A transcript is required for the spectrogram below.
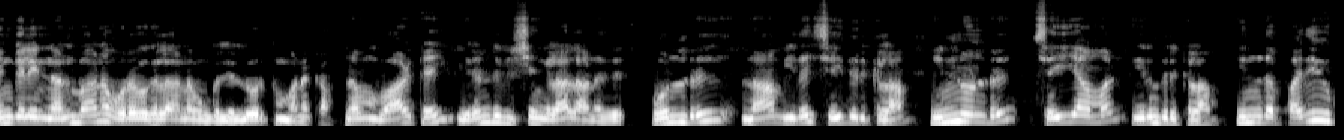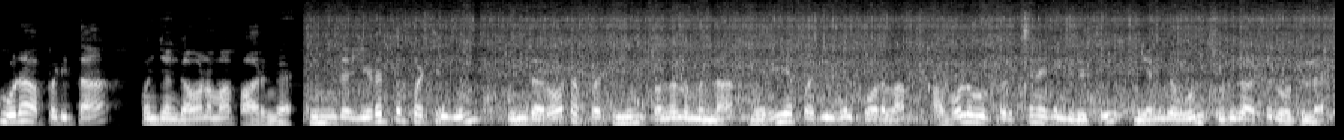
எங்களின் நண்பான உறவுகளான உங்கள் எல்லோருக்கும் வணக்கம். நம் வாழ்க்கை இரண்டு விஷயங்களால் ஆனது. ஒன்று நாம் இதை செய்திருக்கலாம். இன்னொன்று செய்யாமல் இருந்திருக்கலாம். இந்த பதிவு கூட அப்படித்தான் கொஞ்சம் கவனமா பாருங்க. இந்த இடத்தை பற்றியும் இந்த ரோட்டை பற்றியும் சொல்லணும்னா நிறைய பதிவுகள் போடலாம். அவ்வளவு பிரச்சனைகள் இருக்கு எங்க ஊர் சுடுகாட்டு ரோட்டுல.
